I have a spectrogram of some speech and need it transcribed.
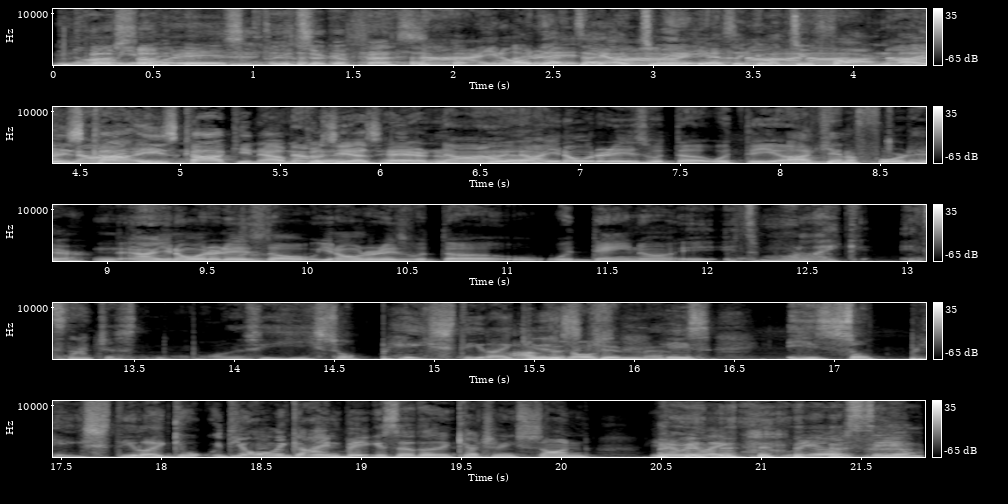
No, you know what it is. You took offense. Nah, you know I what did, it is. I Nah, tweeted it. you It's like know- you went too nah, far. nah, Oh, he's nah, co- he's cocky now no. because he has hair now. No, Yeah. no, you know what it is with the with the. Um, I can't afford hair. Uh, you know what it is though. You know what it is with the with Dana. It's more like it's not just baldness. He, he's so pasty. Like I'm just no- kidding, man. He's he's so pasty. Like you, the only guy in Vegas that doesn't catch any sun. You know what I mean? Like you ever see him?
